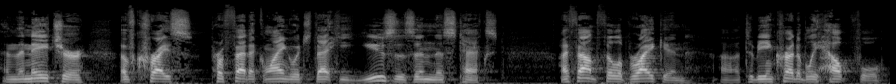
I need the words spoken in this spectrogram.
and the nature of Christ's prophetic language that he uses in this text, I found Philip Ryken uh, to be incredibly helpful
